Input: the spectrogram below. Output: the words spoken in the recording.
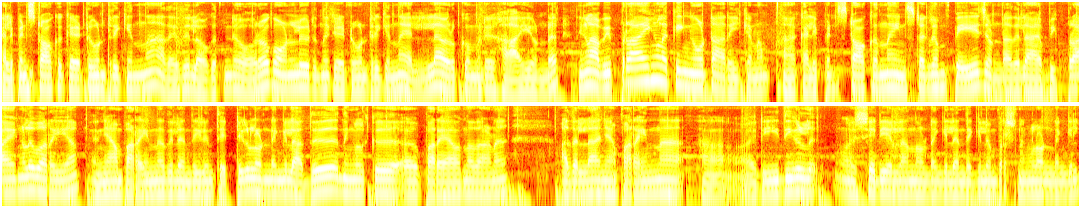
കലിപ്പൻ സ്റ്റോക്ക് കേട്ടുകൊണ്ടിരിക്കുന്ന അതായത് ലോകത്തിന്റെ ഓരോ കോണിലും ഇരുന്ന് കേട്ടുകൊണ്ടിരിക്കുന്ന എല്ലാവർക്കും ഒരു ഹായ് ഉണ്ട്. നിങ്ങൾ അഭിപ്രായങ്ങളൊക്കെ ഇങ്ങോട്ട് അറിയിക്കണം. കലിപ്പൻ സ്റ്റോക്ക് എന്ന ഇൻസ്റ്റാഗ്രാം പേജ് ഉണ്ട്. അതിൽ അഭിപ്രായങ്ങൾ പറയുക. ഞാൻ പറയുന്നതിൽ എന്തെങ്കിലും തെറ്റുകളുണ്ടെങ്കിൽ അത് നിങ്ങൾക്ക് പറയാവുന്നതാണ്. അതല്ല ഞാൻ പറയുന്ന രീതികൾ ശരിയല്ല എന്നുണ്ടെങ്കിൽ എന്തെങ്കിലും പ്രശ്നങ്ങളുണ്ടെങ്കിൽ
